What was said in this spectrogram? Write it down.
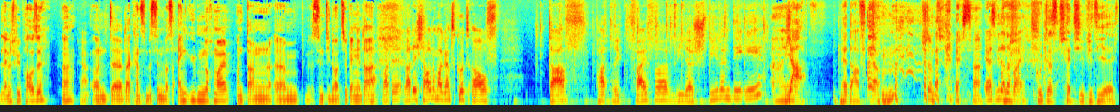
Länderspielpause. Ja? Ja. Und äh, da kannst du ein bisschen was einüben nochmal und dann ähm, sind die Neuzugänge da. Ja, warte, warte, ich schaue noch mal ganz kurz auf darf Patrick Pfeiffer wieder spielen.de? ja. Er darf. Ah ja, mhm. stimmt. er, ist, er ist wieder dabei. Gut, dass ChatGPT echt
